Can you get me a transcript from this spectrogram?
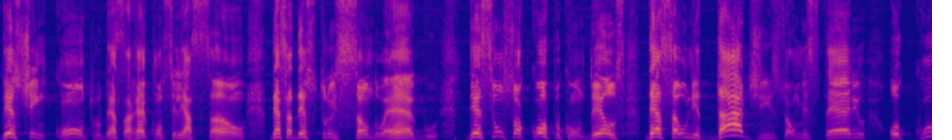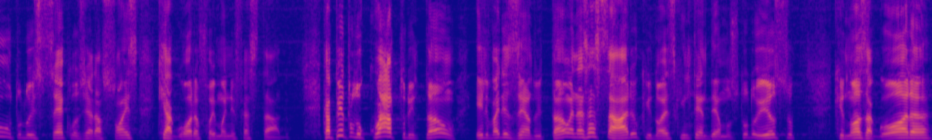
deste encontro, dessa reconciliação, dessa destruição do ego, desse um só corpo com Deus, dessa unidade, isso é um mistério oculto dos séculos e gerações que agora foi manifestado. Capítulo 4, então, ele vai dizendo: então é necessário que nós que entendemos tudo isso, que nós agora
